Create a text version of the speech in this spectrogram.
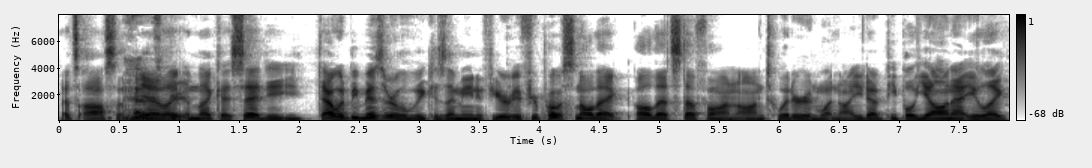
that's awesome. That's yeah, like, and like I said, you- that would be miserable because I mean, if you're if you're posting all that all that stuff on on Twitter and whatnot, you'd have people yelling at you like,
